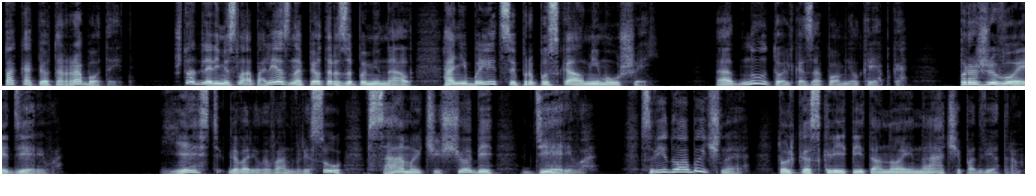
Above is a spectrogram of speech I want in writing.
пока Петр работает. Что для ремесла полезно, Петр запоминал, а небылицы пропускал мимо ушей. Одну только запомнил крепко — про живое дерево. «Есть, — говорил Иван в лесу, — в самой чащобе дерево. С виду обычное, только скрипит оно иначе под ветром,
